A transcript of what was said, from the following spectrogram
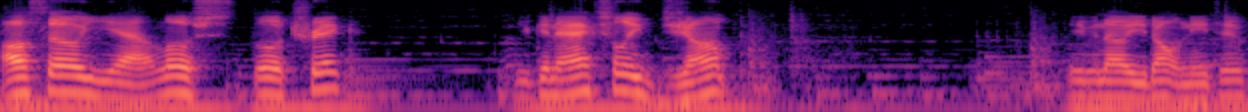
Also, yeah, a little little trick. You can actually jump, even though you don't need to.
